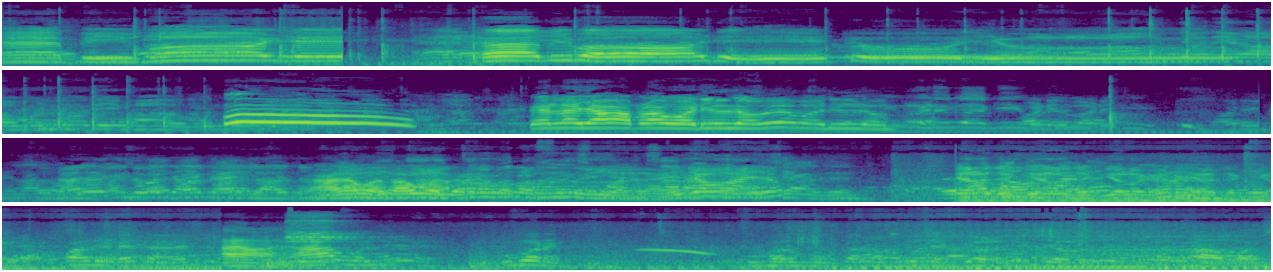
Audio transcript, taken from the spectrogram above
happy birthday happy birthday to you પેલા જાઓ આપણા વડીલ જાવ વડીલ જાવ આને બતાવો બતાવો હા હા ઊભો રહે ઊભો રહે, ઊભો રહે. હા બસ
